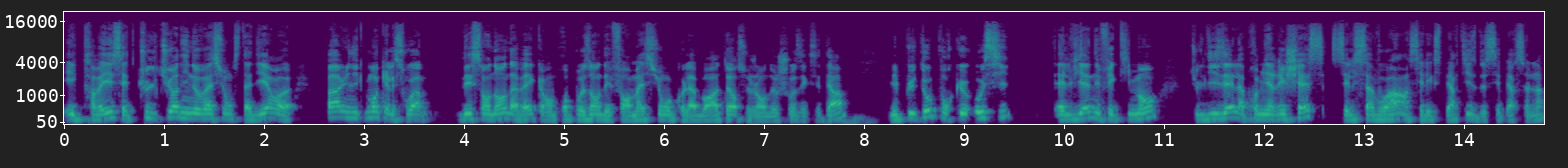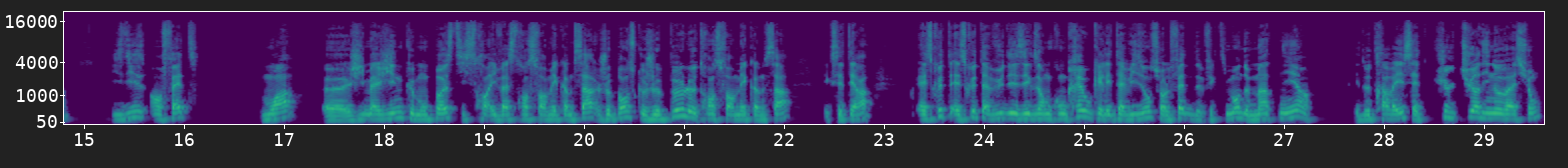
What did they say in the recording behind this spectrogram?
et travailler cette culture d'innovation, c'est-à-dire euh, pas uniquement qu'elle soit descendante avec en proposant des formations aux collaborateurs, ce genre de choses, etc. Mais plutôt pour que aussi elles viennent effectivement tu le disais, la première richesse, c'est le savoir, c'est l'expertise de ces personnes-là. Ils se disent, en fait, moi, euh, j'imagine que mon poste, il, va se transformer comme ça. Je pense que je peux le transformer comme ça, etc. Est-ce que est-ce que tu as vu des exemples concrets ou quelle est ta vision sur le fait effectivement de maintenir et de travailler cette culture d'innovation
